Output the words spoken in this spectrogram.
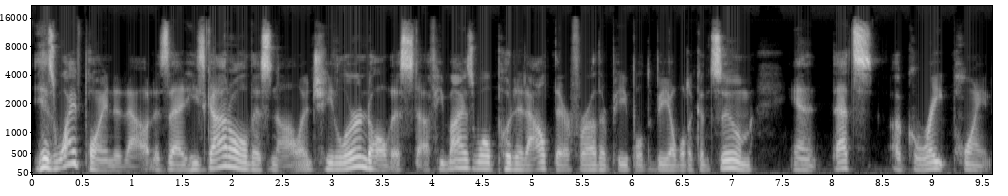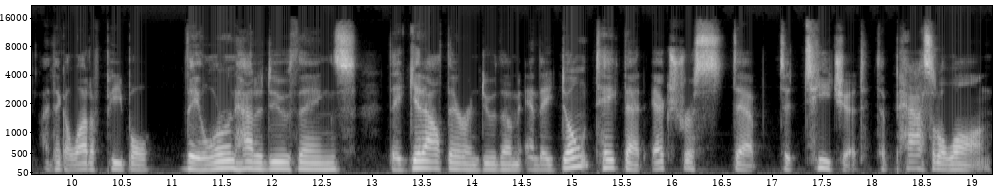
his wife pointed out is that he's got all this knowledge. He learned all this stuff. He might as well put it out there for other people to be able to consume. And that's a great point. I think a lot of people they learn how to do things they get out there and do them and they don't take that extra step to teach it to pass it along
